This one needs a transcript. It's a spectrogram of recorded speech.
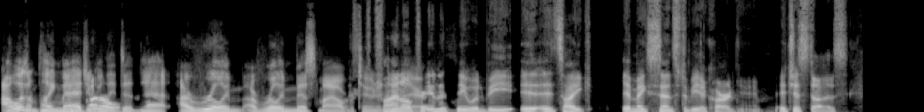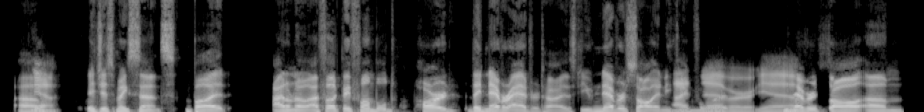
I wasn't playing Magic when they did that. I really, I really missed my opportunity. Final there. Fantasy would be. It, it's like it makes sense to be a card game. It just does. Um, Yeah. it just makes sense. But I don't know. I feel like they fumbled hard. They never advertised. You never saw anything. I for it. never, yeah. You never saw um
